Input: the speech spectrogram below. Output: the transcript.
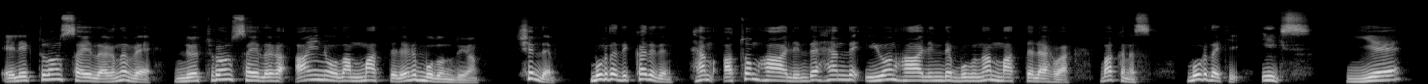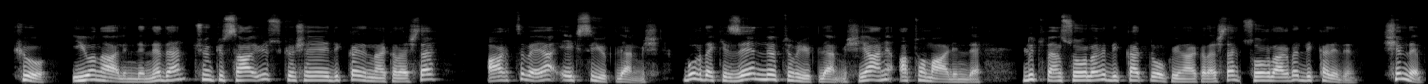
elektron sayılarını ve nötron sayıları aynı olan maddeleri bulun diyor. Şimdi burada dikkat edin. Hem atom halinde hem de iyon halinde bulunan maddeler var. Bakınız buradaki X, Y, Q iyon halinde. Neden? Çünkü sağ üst köşeye dikkat edin arkadaşlar. Artı veya eksi yüklenmiş. Buradaki Z nötr yüklenmiş. Yani atom halinde. Lütfen soruları dikkatli okuyun arkadaşlar. Sorularda dikkat edin. Şimdi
